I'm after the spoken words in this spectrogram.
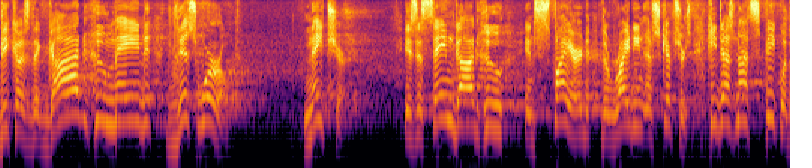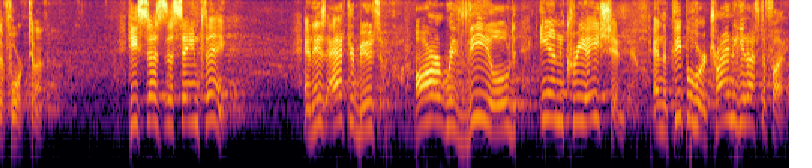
Because the God who made this world, nature, is the same God who inspired the writing of scriptures. He does not speak with a forked tongue, he says the same thing. And his attributes are revealed in creation. And the people who are trying to get us to fight,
